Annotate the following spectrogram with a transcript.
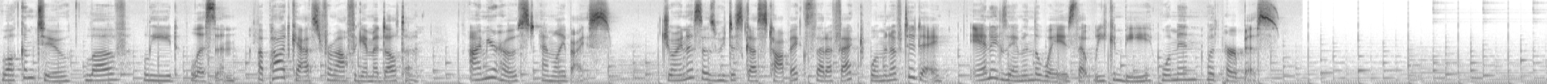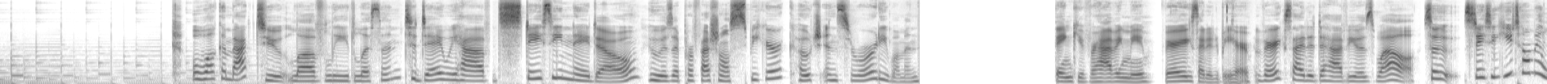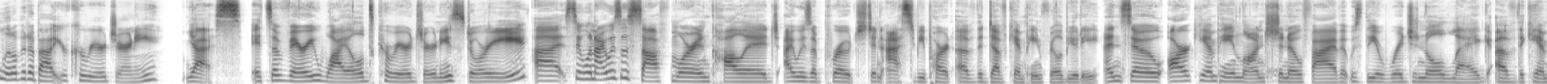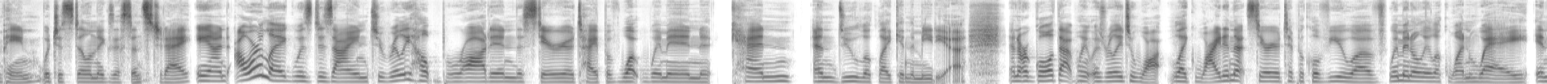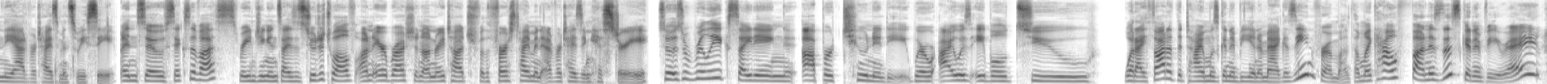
Welcome to Love, Lead, Listen, a podcast from Alpha Gamma Delta. I'm your host, Emily Bice. Join us as we discuss topics that affect women of today and examine the ways that we can be women with purpose. Well, welcome back to Love, Lead, Listen. Today we have Stacy Nadeau, who is a professional speaker, coach, and sorority woman. Thank you for having me. Very excited to be here. Very excited to have you as well. So, Stacy, can you tell me a little bit about your career journey? Yes, it's a very wild career journey story. Uh, so, when I was a sophomore in college, I was approached and asked to be part of the Dove campaign for Real Beauty. And so, our campaign launched in 05. It was the original leg of the campaign, which is still in existence today. And our leg was designed to really help broaden the stereotype of what women can and do look like in the media. And our goal at that point was really to wa- like widen that stereotypical view of women only look one way in the advertisements we see. And so six of us, ranging in sizes 2 to 12, on airbrush and unretouched for the first time in advertising history. So it was a really exciting opportunity where I was able to what I thought at the time was going to be in a magazine for a month. I'm like, how fun is this going to be? Right.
